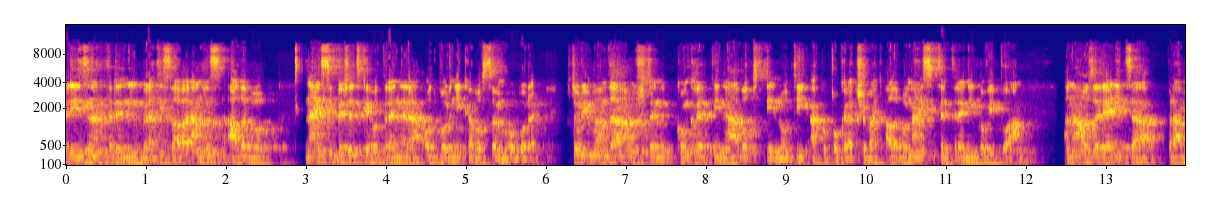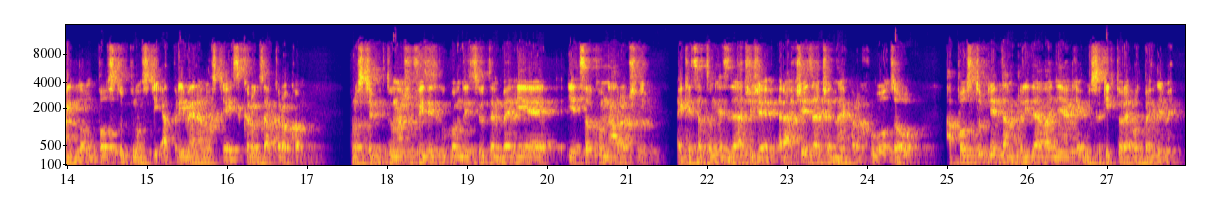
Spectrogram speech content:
prísť na tréning Bratislava Runners, alebo nájsť si bežeckého trénera, odborníka vo svojom obore, ktorý vám dá už ten konkrétny návod, tie noty, ako pokračovať, alebo nájsť si ten tréningový plán. A naozaj riadiť sa pravidlom postupnosti a primeranosti aj s krok za krokom. Proste tú našu fyzickú kondíciu, ten beh je, je celkom náročný, aj keď sa to nezdá. Čiže radšej začať najprv chôdzou a postupne tam pridávať nejaké úseky, ktoré odbehneme.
